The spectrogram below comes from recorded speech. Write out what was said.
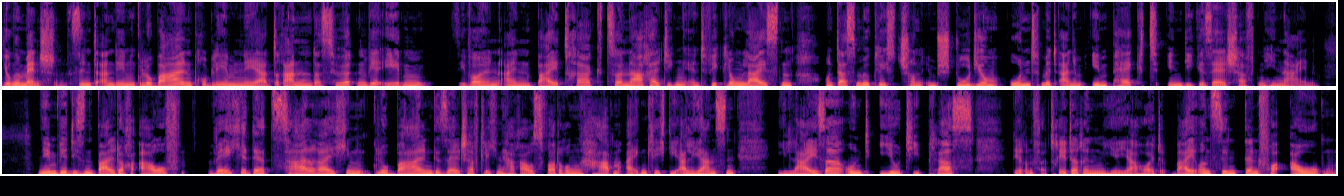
Junge Menschen sind an den globalen Problemen näher dran, das hörten wir eben. Sie wollen einen Beitrag zur nachhaltigen Entwicklung leisten und das möglichst schon im Studium und mit einem Impact in die Gesellschaften hinein. Nehmen wir diesen Ball doch auf. Welche der zahlreichen globalen gesellschaftlichen Herausforderungen haben eigentlich die Allianzen ELISA und IoT Plus, deren Vertreterinnen hier ja heute bei uns sind, denn vor Augen?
